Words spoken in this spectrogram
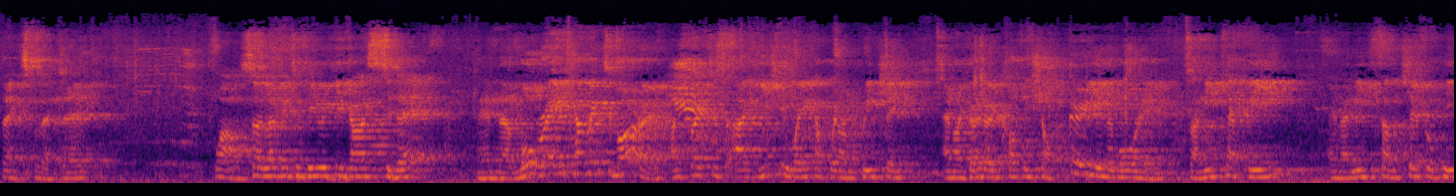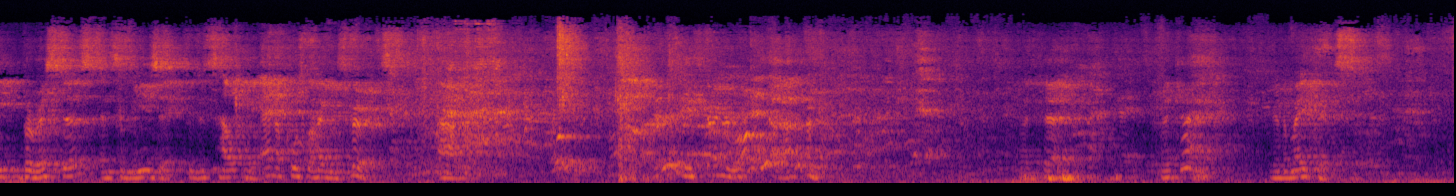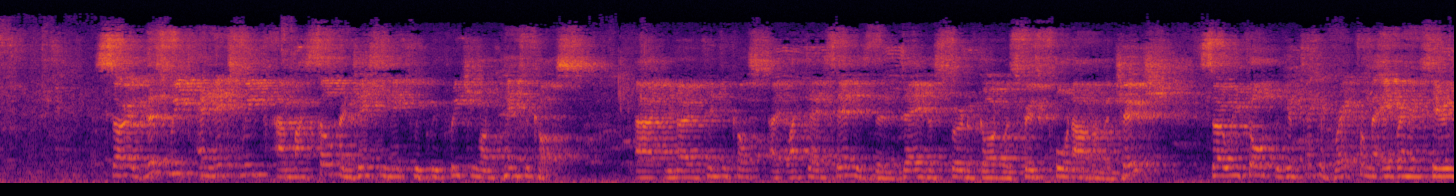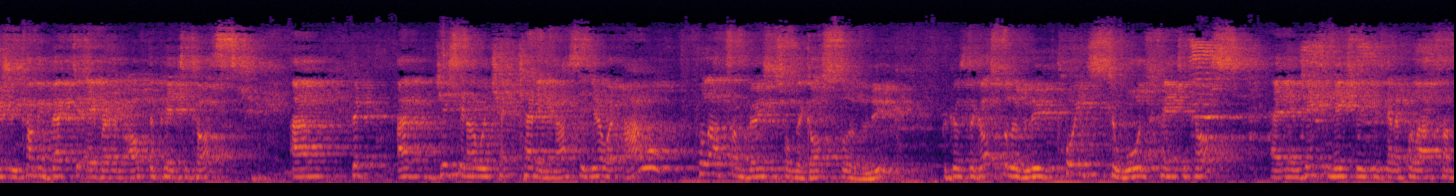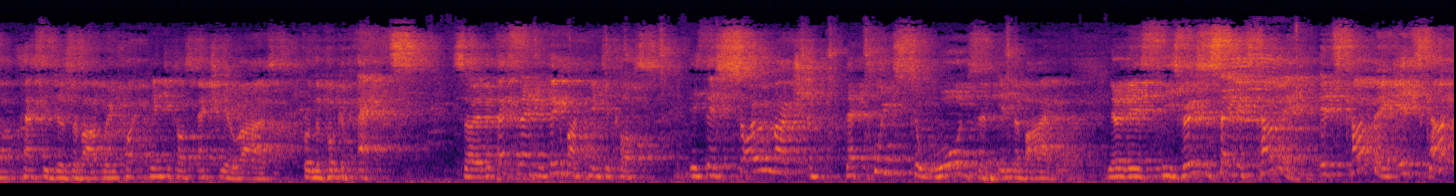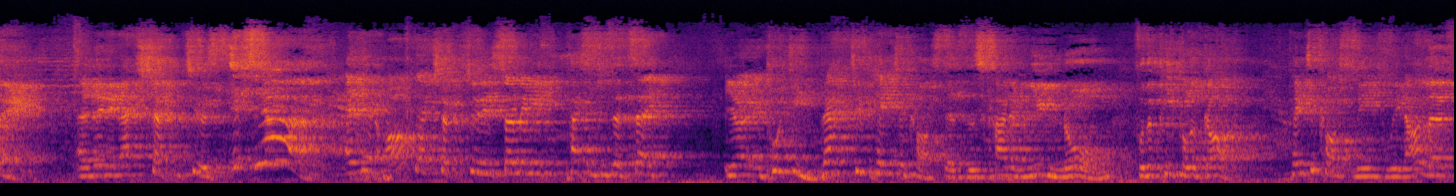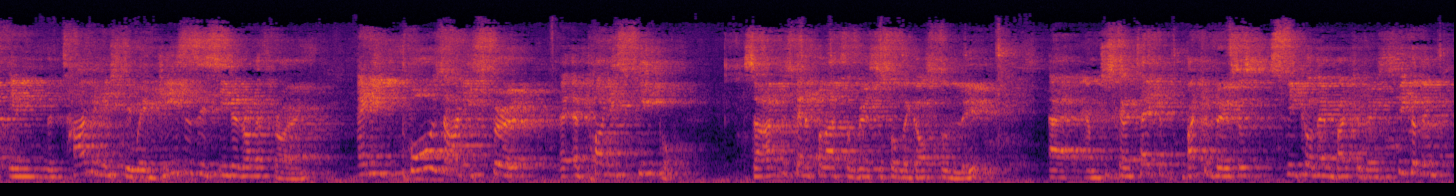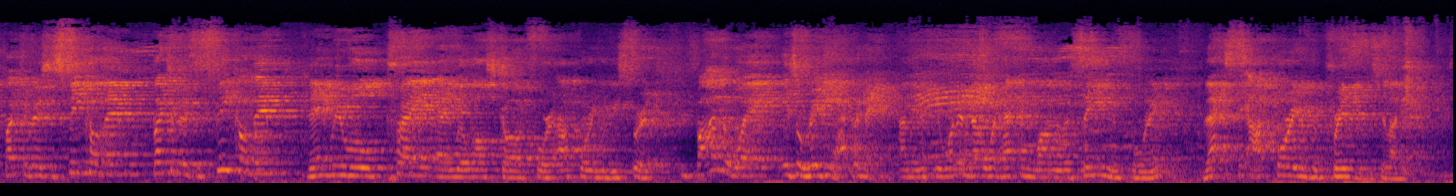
Thanks for that, Dave. Wow, so lovely to be with you guys today. And uh, more rain coming tomorrow. I spoke to, I usually wake up when I'm preaching and I go to a coffee shop early in the morning. So I need caffeine and I need some cheerful baristas and some music to just help me. And of course, the Holy Spirit. Um, everything's going wrong here. Okay. Okay. You're going to make it. So this week and next week, uh, myself and Jesse next week, we're preaching on Pentecost. Uh, you know, Pentecost, uh, like Dave said, is the day the Spirit of God was first poured out on the church. So we thought going to take a break from the Abraham series. We're coming back to Abraham after Pentecost. Um, but um, Jesse and I were ch- chatting, and I said, you know what? I will pull out some verses from the Gospel of Luke, because the Gospel of Luke points towards Pentecost. And then Jesse next week is going to pull out some passages about when Pentecost actually arrives from the book of Acts. So the fascinating thing about Pentecost is there's so much that points towards it in the Bible. You know, there's these verses saying it's coming, it's coming, it's coming. And then in Acts chapter 2, it's, it's here. And then after Acts chapter 2, there's so many passages that say, you know, pointing back to Pentecost as this kind of new norm for the people of God. Pentecost means we now live in the time in history where Jesus is seated on a throne and he pours out his spirit upon his people. So I'm just going to pull out some verses from the Gospel of Luke. Uh, I'm just going to take a bunch of verses, speak on them, bunch of verses, speak on them, bunch of verses, speak on them, bunch of verses, speak on them. Then we will pray and we'll ask God for an outpouring of His Spirit. By the way, it's already happening. I mean, if you want to know what happened while we were singing this morning, that's the outpouring of the presence. You're like,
